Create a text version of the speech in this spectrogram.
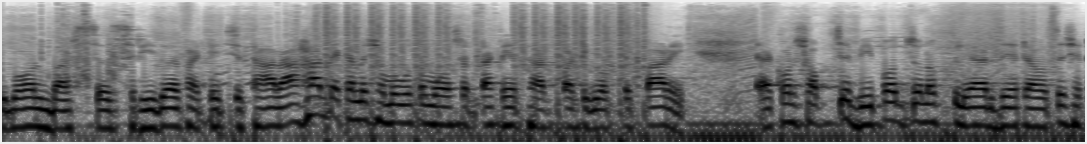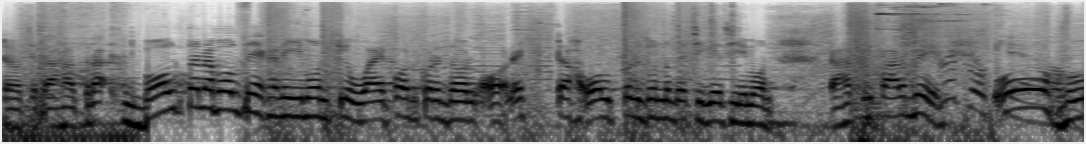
ইবন ভার্সেস হৃদয় ফাইট নিচ্ছে তার আহাত এখানে সম্ভবত মনস্টারটাকে থার্ড পার্টি করতে পারে। এখন সবচেয়ে বিপজ্জনক প্লেয়ার যেটা হচ্ছে, সেটা হচ্ছে রাহাত। বলতে না বলতে এখানে ইমনকে ওয়াইপ আউট করে দেওয়ার অনেকটা অল্পের জন্য বেঁচে গিয়েছে ইমন। রাহাত কি পারবে? ও হো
